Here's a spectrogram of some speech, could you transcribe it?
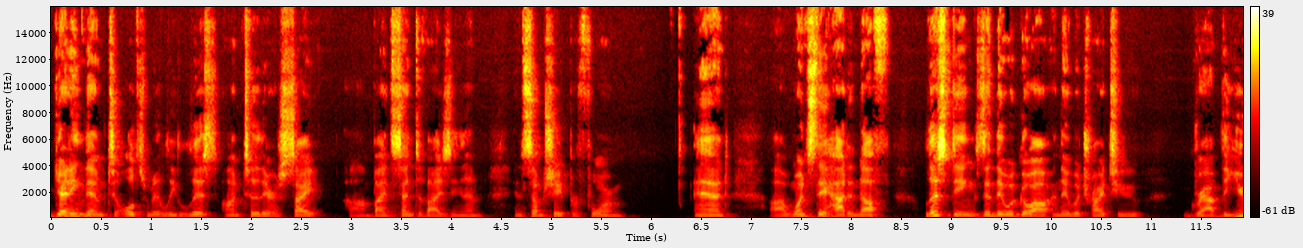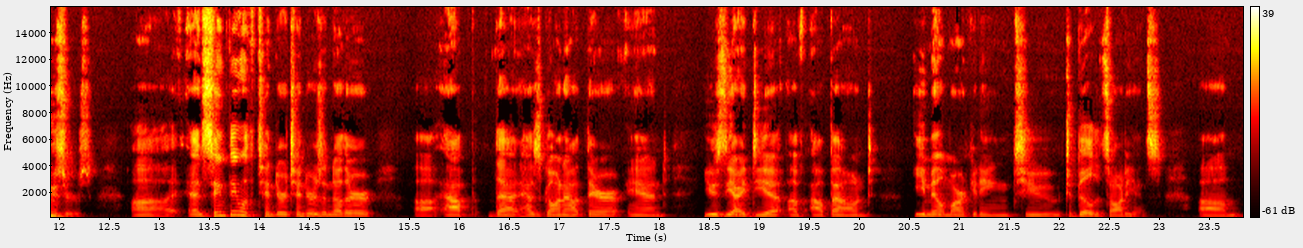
getting them to ultimately list onto their site um, by incentivizing them in some shape or form. And uh, once they had enough listings, then they would go out and they would try to grab the users. Uh, and same thing with Tinder. Tinder is another uh, app that has gone out there and used the idea of outbound email marketing to to build its audience. Um,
